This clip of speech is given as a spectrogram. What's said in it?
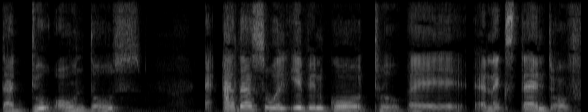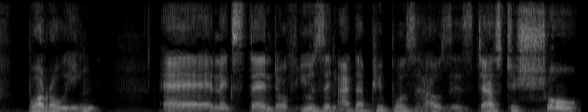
that do own those others will even go to a, uh, an extent of borrowing uh, an extent of using other people's houses just to show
